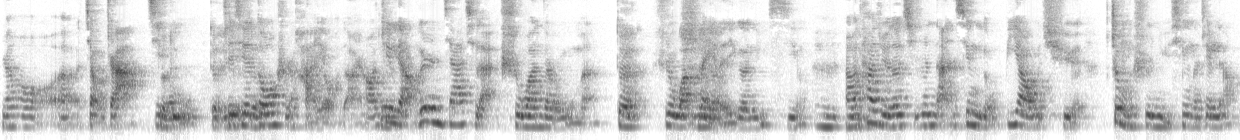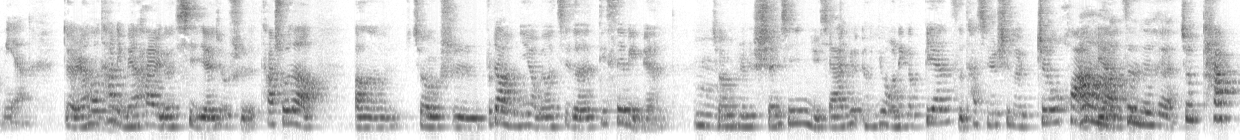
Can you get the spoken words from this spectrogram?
然后呃，狡诈、嫉妒，对，这些都是含有的。然后这两个人加起来是 Wonder Woman，对，是完美的一个女性。嗯，然后他觉得其实男性有必要去正视女性的这两面。对，然后它里面还有一个细节，就是他说到，嗯，就是不知道你有没有记得 DC 里面，嗯，就是神奇女侠用用那个鞭子，它其实是个真话鞭子，对对对，就他。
